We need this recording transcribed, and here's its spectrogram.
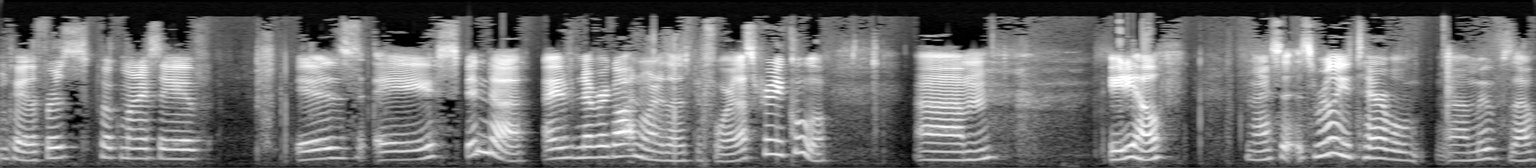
Okay, the first Pokemon I save is a Spinda. I've never gotten one of those before. That's pretty cool. Um, 80 health. Nice. It's really terrible uh, moves, though.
